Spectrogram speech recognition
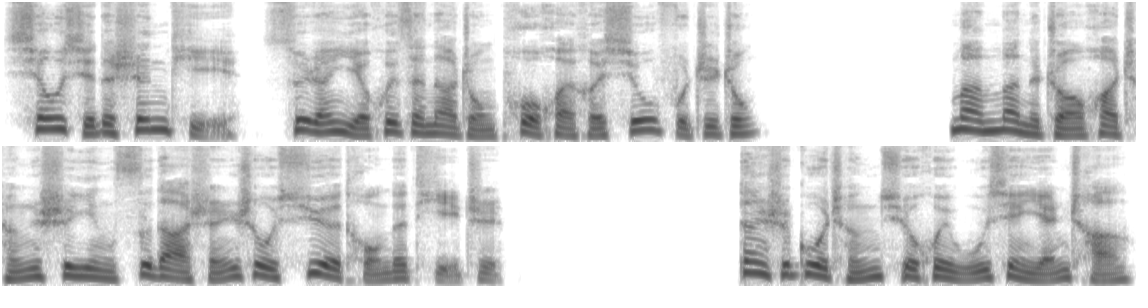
萧协的身体虽然也会在那种破坏和修复之中，慢慢的转化成适应四大神兽血统的体质，但是过程却会无限延长，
